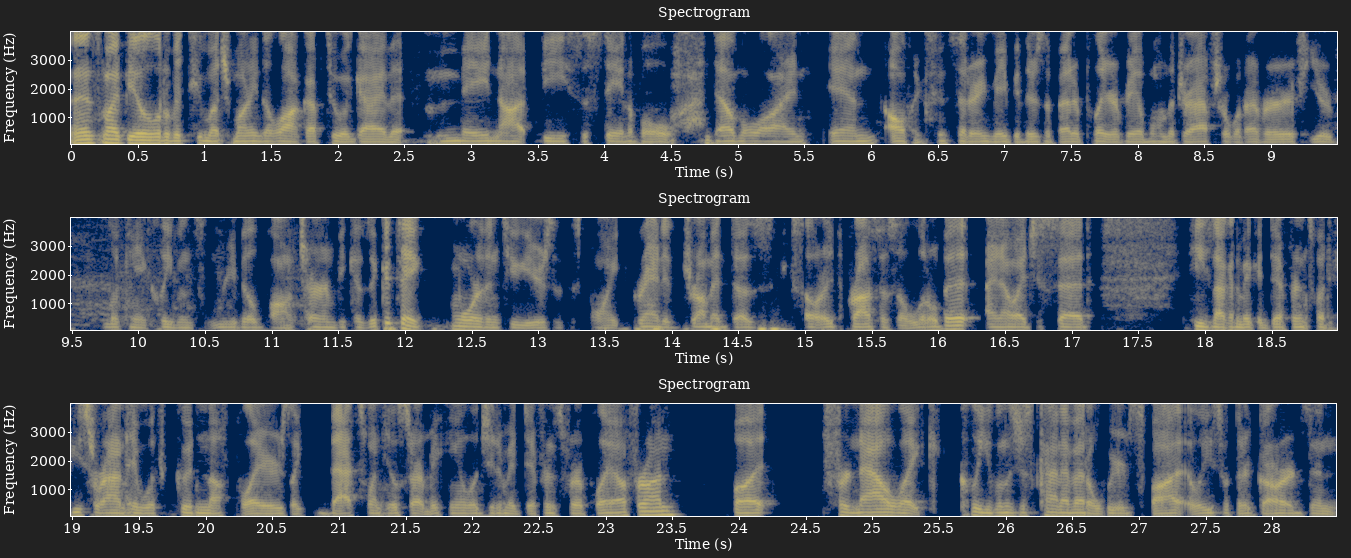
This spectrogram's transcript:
and this might be a little bit too much money to lock up to a guy that may not be sustainable down the line. And all things considering, maybe there's a better player available in the draft or whatever if you're looking at Cleveland's rebuild long term, because it could take more than two years at this point. Granted, Drummond does accelerate the process a little bit. I know I just said he's not going to make a difference, but if you surround him with good enough players, like that's when he'll start making a legitimate difference for a playoff run. But for now, like Cleveland's just kind of at a weird spot, at least with their guards and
